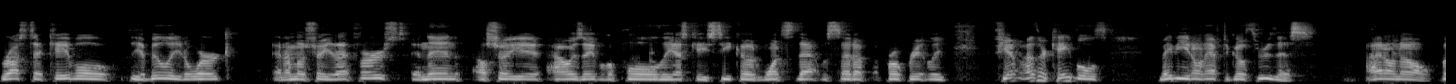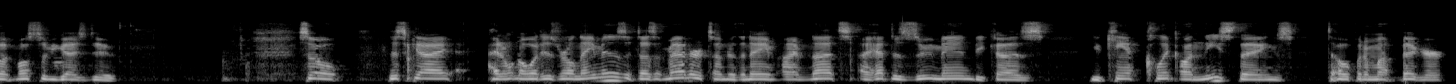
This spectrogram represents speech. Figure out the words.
Ross-Tech cable, the ability to work and I'm going to show you that first, and then I'll show you how I was able to pull the SKC code once that was set up appropriately. If you have other cables, maybe you don't have to go through this. I don't know, but most of you guys do. So this guy, I don't know what his real name is. It doesn't matter. It's under the name imnuts. I had to zoom in because you can't click on these things to open them up bigger.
